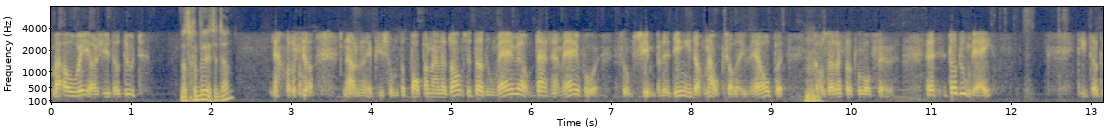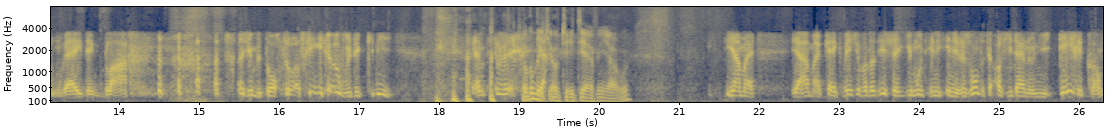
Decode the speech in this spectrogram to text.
Maar oh wee, als je dat doet... Wat gebeurt er dan? Nou, dan heb je soms de poppen aan het dansen. Dat doen wij wel. Daar zijn wij voor. Soms simpele dingen. Ik dacht, nou, ik zal even helpen. Ik kan zelf dat wel opzetten. Eh, dat doen wij. Ik denk, dat doen wij. Ik denk, blaag. Als je mijn dochter was, ging je over de knie. en, we- Dat is ook een ja, beetje autoritair van jou, hoor. Ja, maar, ja, maar kijk, weet je wat het is? Je moet in, in de gezondheid, als je daar nou niet tegen kan,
